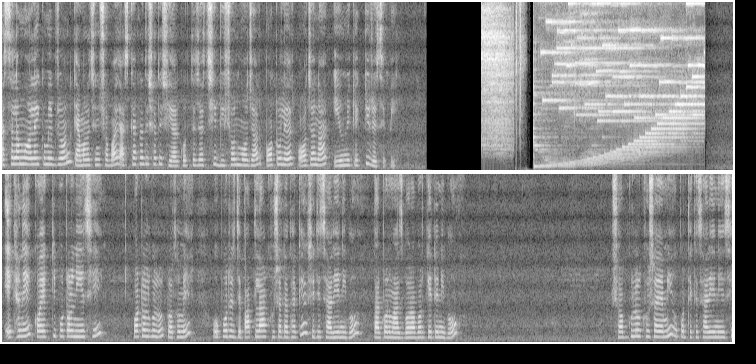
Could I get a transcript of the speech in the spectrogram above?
আসসালামু আলাইকুম ইব্রুয়ান কেমন আছেন সবাই? আজকে আপনাদের সাথে শেয়ার করতে যাচ্ছি ভীষণ মজার পটলের অজানা ইউনিক একটি রেসিপি এখানে কয়েকটি পটল নিয়েছি। পটলগুলো প্রথমে উপরের যে পাতলা খোসাটা থাকে, সেটি ছাড়িয়ে নিব। তারপর মাছ বরাবর কেটে নিব। সবগুলোর খোসায় আমি উপর থেকে ছাড়িয়ে নিয়েছি।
